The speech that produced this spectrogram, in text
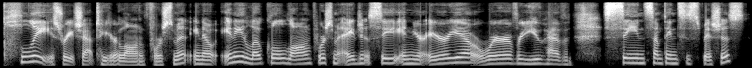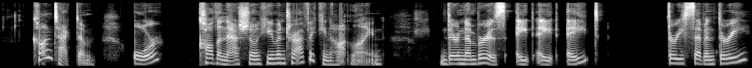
please reach out to your law enforcement. You know, any local law enforcement agency in your area or wherever you have seen something suspicious, contact them or call the National Human Trafficking Hotline. Their number is 888 373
